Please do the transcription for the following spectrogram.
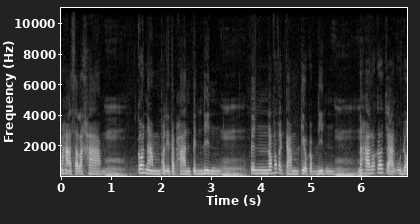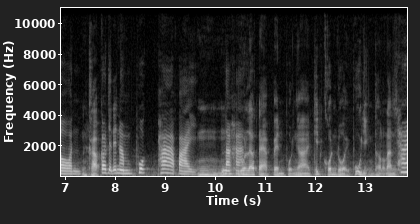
มหาสารคาม อืม ก็นำผลิตภัณฑ์เป็นดิน อืมเป็นนวัตกรรมเกี่ยวกับดินอืมนะคะ แล้วก็จากอุดรครับก็จะได้นำพวกผ้าไป อืมนะคะ ล้วนแล้วแต่เป็นผลงานคิดค้นโดยผู้หญิงเท่านั้นใช่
